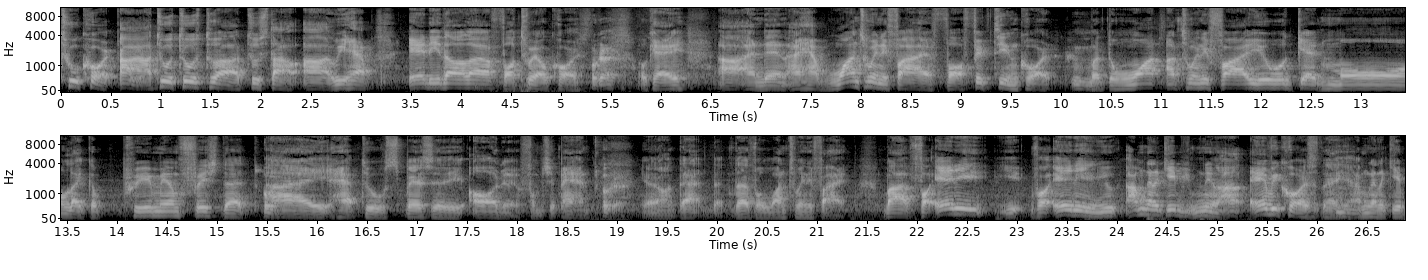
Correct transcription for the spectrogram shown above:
two court. Uh, two two two uh, two style. Uh, we have eighty dollar for twelve course. Okay. Okay. Uh, and then I have one twenty five for fifteen court. Mm-hmm. But the one at twenty five, you will get more like a premium fish that oh. I have to specially order from Japan. Okay. You know that, that that's for one twenty five. But for eighty, you, for eighty, you I'm gonna give you, you know every course that mm-hmm. I'm gonna give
